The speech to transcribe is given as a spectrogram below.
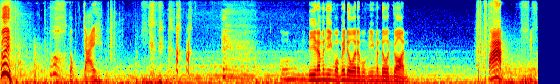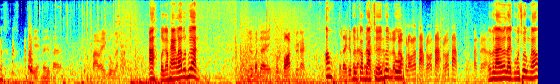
เฮ้ยตกใจ ดีนะมันยิงผมไม่โดนแต่ผมยิงมันโดนก่อนป้าบโอเคน่าจะตาย ปาไปอีกลูกกันครับอะเปิดกำแพงแล้วเพื่อนเรือบันไดคุณฟอสช่วยหน่อยบันไดขึ้นๆอยู่กับดักเฉยเพื่อนกูล็อกล็อกหน้าต่างล็อกหน้าต่างล็อกหน้าต่างทันไหมอะไม่เป็นไรไม่เป็นไรกูมาช่วยมึงแล้ว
